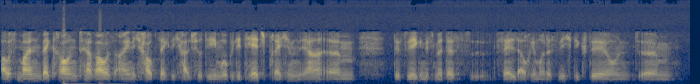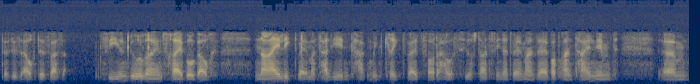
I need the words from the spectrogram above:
aus meinem Background heraus eigentlich hauptsächlich halt für die Mobilität sprechen. Ja, ähm, deswegen ist mir das Feld auch immer das Wichtigste und ähm, das ist auch das, was vielen Bürgern in Freiburg auch nahe liegt, weil man es halt jeden Tag mitkriegt, weil es vor der Haustür stattfindet, weil man selber daran teilnimmt. Ähm,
